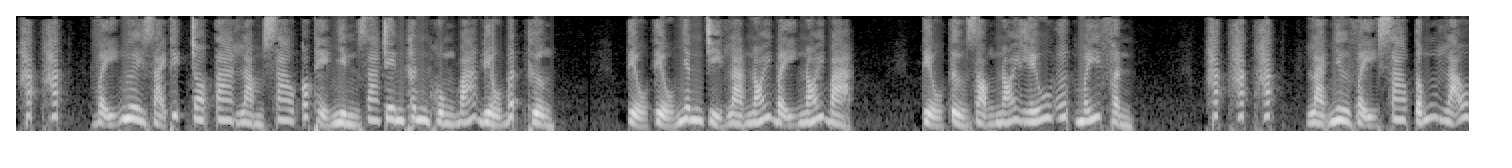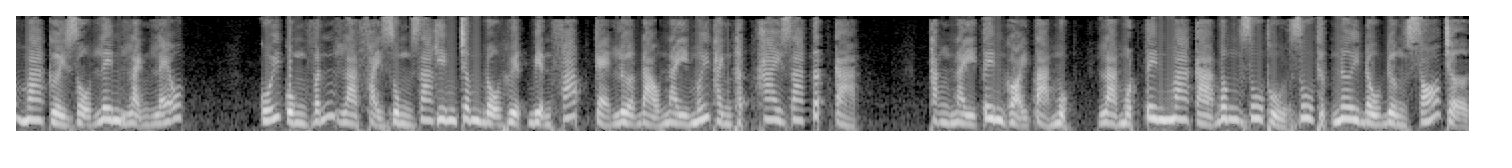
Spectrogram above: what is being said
Hắc hắc, vậy ngươi giải thích cho ta làm sao có thể nhìn ra trên thân hùng bá điều bất thường. Tiểu tiểu nhân chỉ là nói bậy nói bạ. Tiểu tử giọng nói yếu ớt mấy phần. Hắc hắc hắc, là như vậy sao tống lão ma cười rộ lên lạnh lẽo. Cuối cùng vẫn là phải dùng ra kim châm độ huyệt biện pháp kẻ lừa đảo này mới thành thật khai ra tất cả. Thằng này tên gọi tả mục, là một tên ma cà bông du thủ du thực nơi đầu đường xó chợ.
